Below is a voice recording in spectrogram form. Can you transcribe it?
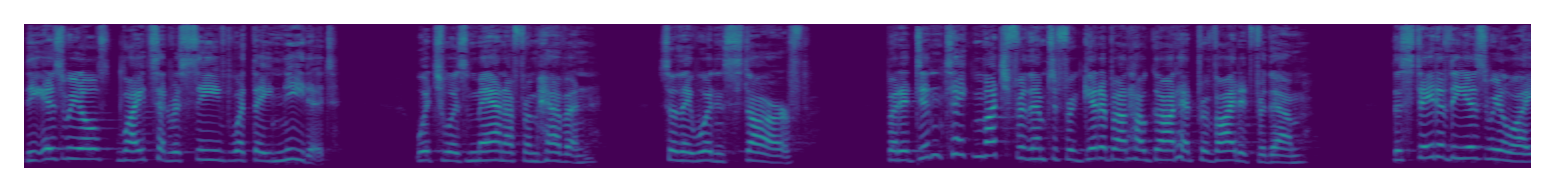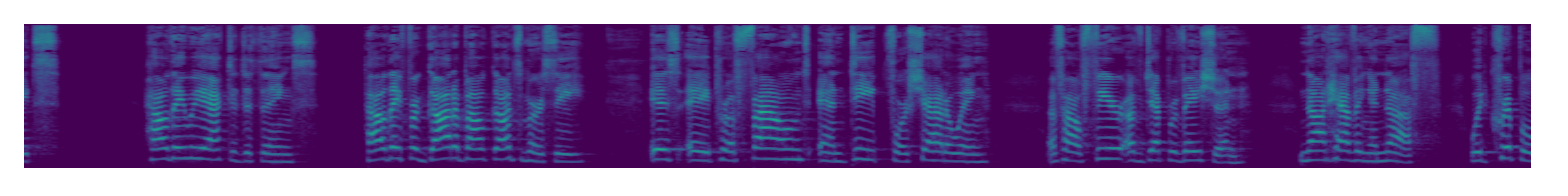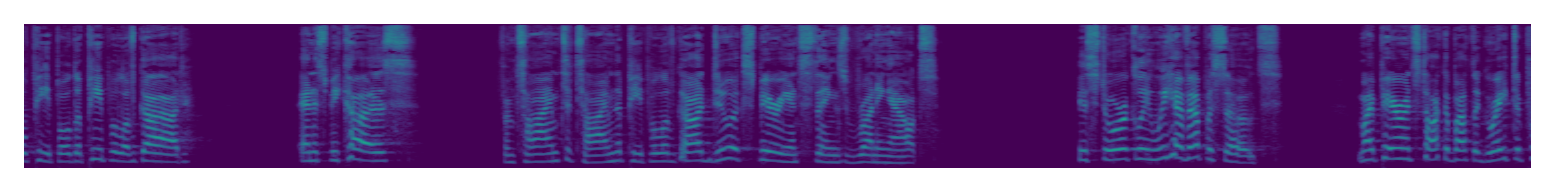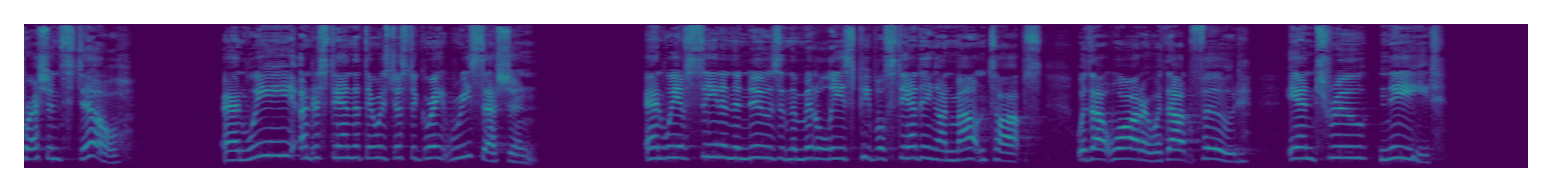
The Israelites had received what they needed, which was manna from heaven, so they wouldn't starve. But it didn't take much for them to forget about how God had provided for them. The state of the Israelites, how they reacted to things, how they forgot about God's mercy, is a profound and deep foreshadowing of how fear of deprivation, not having enough, would cripple people, the people of God. And it's because from time to time, the people of God do experience things running out. Historically, we have episodes. My parents talk about the Great Depression still. And we understand that there was just a great recession. And we have seen in the news in the Middle East people standing on mountaintops without water, without food, in true need.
